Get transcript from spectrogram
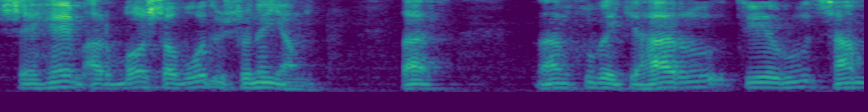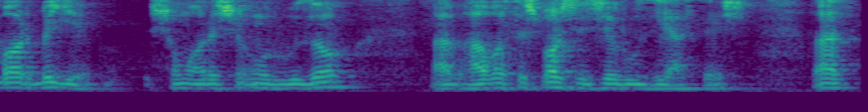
شهم اربا شابود و شونه یمی بس هم خوبه که هر رو توی روز چند بار بگه شمارش اون روزو و حواسش باشه چه روزی هستش. پس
